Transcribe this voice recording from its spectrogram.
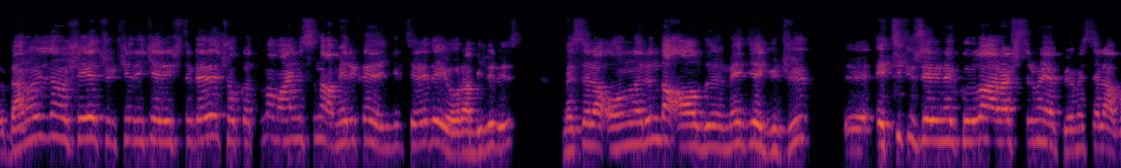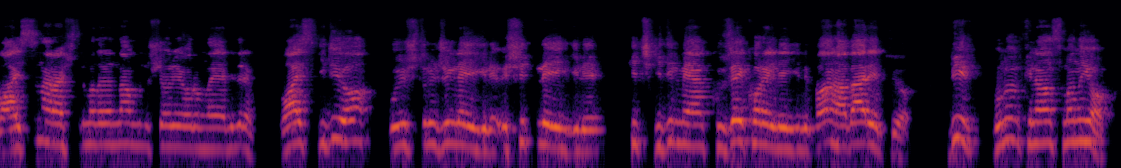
Ben o yüzden o şeye Türkiye'deki eleştirilere çok katılmam. Aynısını Amerika'ya, İngiltere'de de yorabiliriz. Mesela onların da aldığı medya gücü e, etik üzerine kurulu araştırma yapıyor. Mesela Vice'ın araştırmalarından bunu şöyle yorumlayabilirim. Vice gidiyor uyuşturucuyla ilgili, IŞİD'le ilgili, hiç gidilmeyen Kuzey Kore ile ilgili falan haber yapıyor. Bir, bunun finansmanı yok.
